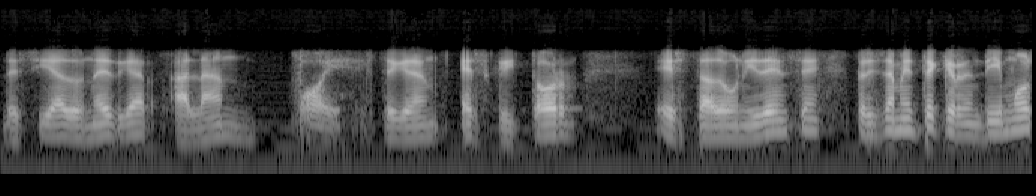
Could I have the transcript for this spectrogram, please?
decía don Edgar Allan Poe, este gran escritor estadounidense, precisamente que rendimos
